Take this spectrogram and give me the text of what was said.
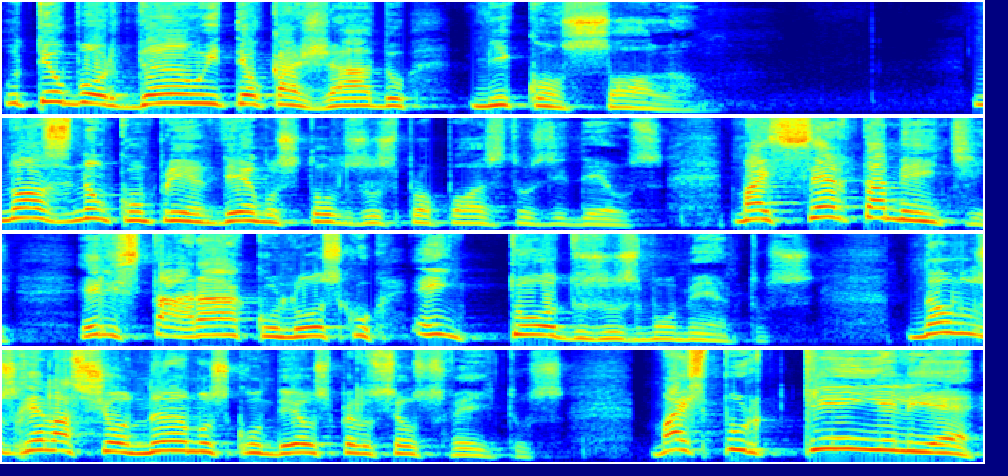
O teu bordão e teu cajado me consolam. Nós não compreendemos todos os propósitos de Deus, mas certamente Ele estará conosco em todos os momentos. Não nos relacionamos com Deus pelos seus feitos, mas por quem Ele é,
